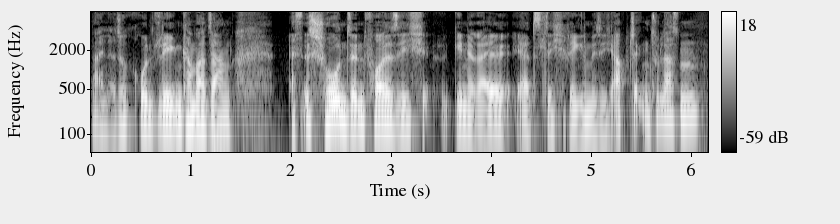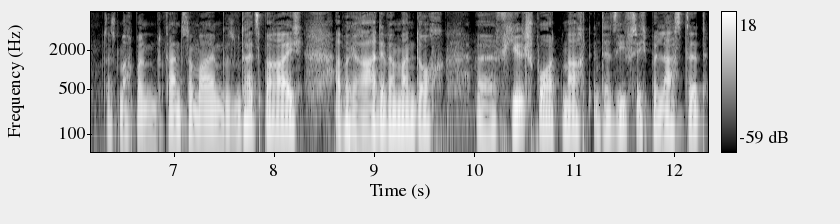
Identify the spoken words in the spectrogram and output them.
Nein, also grundlegend kann man sagen, es ist schon sinnvoll, sich generell ärztlich regelmäßig abchecken zu lassen. Das macht man ganz normal im Gesundheitsbereich. Aber gerade wenn man doch äh, viel Sport macht, intensiv sich belastet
